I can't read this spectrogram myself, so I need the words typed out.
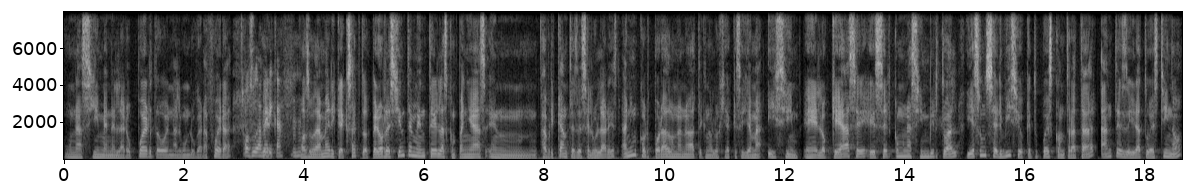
una SIM en el aeropuerto o en algún lugar afuera. O Sudamérica. Eh. O Sudamérica, exacto. Pero recientemente las compañías en fabricantes de celulares han incorporado una nueva tecnología que se llama eSIM. Eh, lo que hace es ser como una SIM virtual y es un servicio que tú puedes contratar antes de ir a tu destino.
